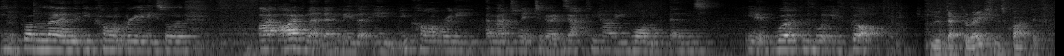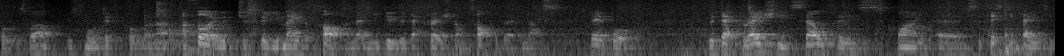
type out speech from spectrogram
You've got to learn that you can't really sort of. I, I've learned definitely that you, you can't really imagine it to go exactly how you want and you know work with what you've got. The decoration's quite difficult as well. It's more difficult than I, I thought it would just be you make the pot and then you do the decoration on top of it and that's it. But the decoration itself is quite um, sophisticated.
